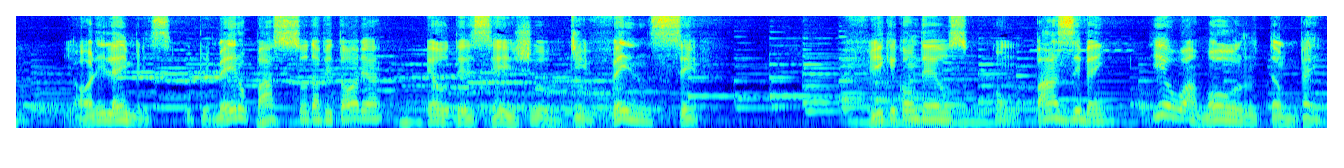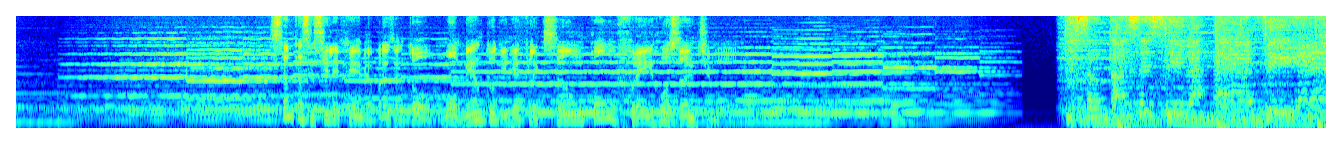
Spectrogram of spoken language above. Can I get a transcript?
e olhe e lembre-se: o primeiro passo da vitória é o desejo de vencer. Fique com Deus, com paz e bem, e o amor também. Santa Cecília FM apresentou Momento de Reflexão com o Frei Rosântimo. Cecília FM.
